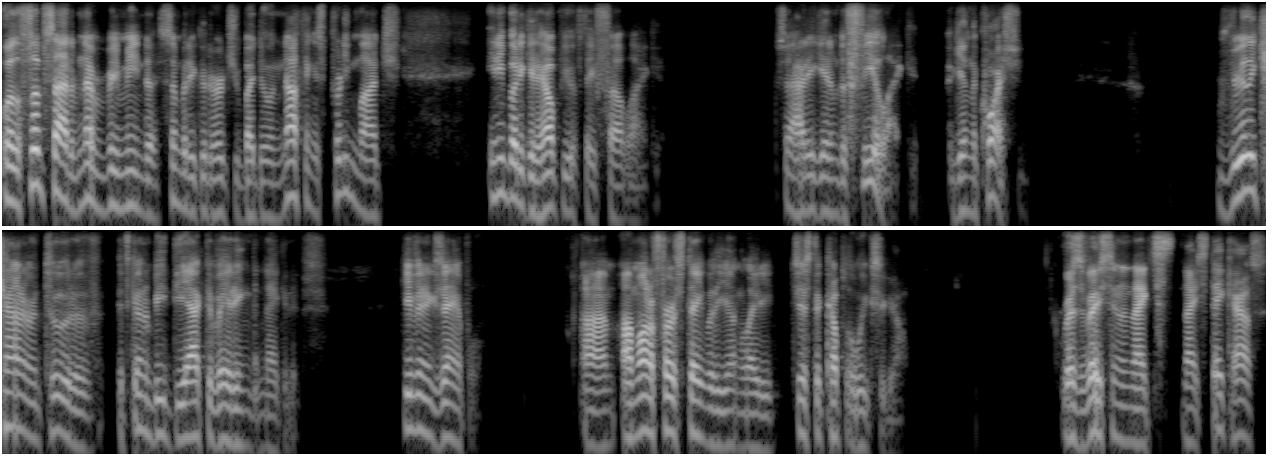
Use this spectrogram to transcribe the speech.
Well, the flip side of never be mean to somebody could hurt you by doing nothing is pretty much anybody could help you if they felt like it. So how do you get them to feel like it? Again, the question. Really counterintuitive, it's going to be deactivating the negatives. Give you an example. Um, I'm on a first date with a young lady just a couple of weeks ago. Reservation in a nice, nice steakhouse.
